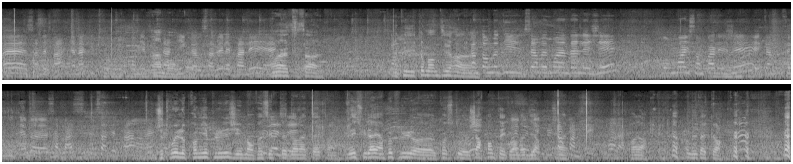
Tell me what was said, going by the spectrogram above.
Ouais, ça dépend. Il y en a qui trouvent le premier Ah, bon, britannique, bon. vous savez, les palais. Hein. Ouais, c'est ça. ouais. Et puis, comment dire euh, Quand on me dit servez-moi un vin léger, pour moi ils sont pas légers et quand je fais goûter, ben, ça passe. Ça dépend. hein. Je trouvais le premier plus léger, mais enfin, c'est peut-être dans la tête. Mais celui-là est un peu plus euh, costaud, Oui. charpenté, quoi, Oui, on va oui, dire. plus Ouais, charpenté. Voilà. Voilà, on est d'accord.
